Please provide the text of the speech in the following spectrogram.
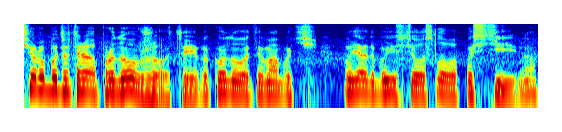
Цю роботу треба продовжувати і виконувати, мабуть, ну я не боюсь цього слова постійно.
